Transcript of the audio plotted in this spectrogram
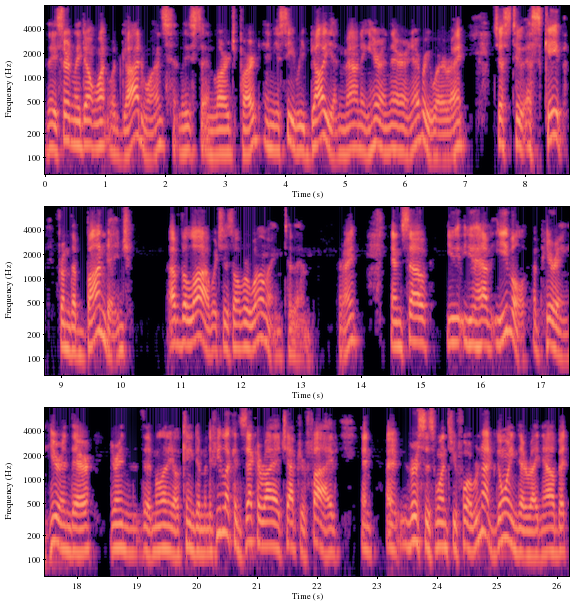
They certainly don't want what God wants, at least in large part. And you see rebellion mounting here and there and everywhere, right? Just to escape from the bondage of the law, which is overwhelming to them, right? And so you, you have evil appearing here and there during the millennial kingdom. And if you look at Zechariah chapter 5 and uh, verses 1 through 4, we're not going there right now, but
